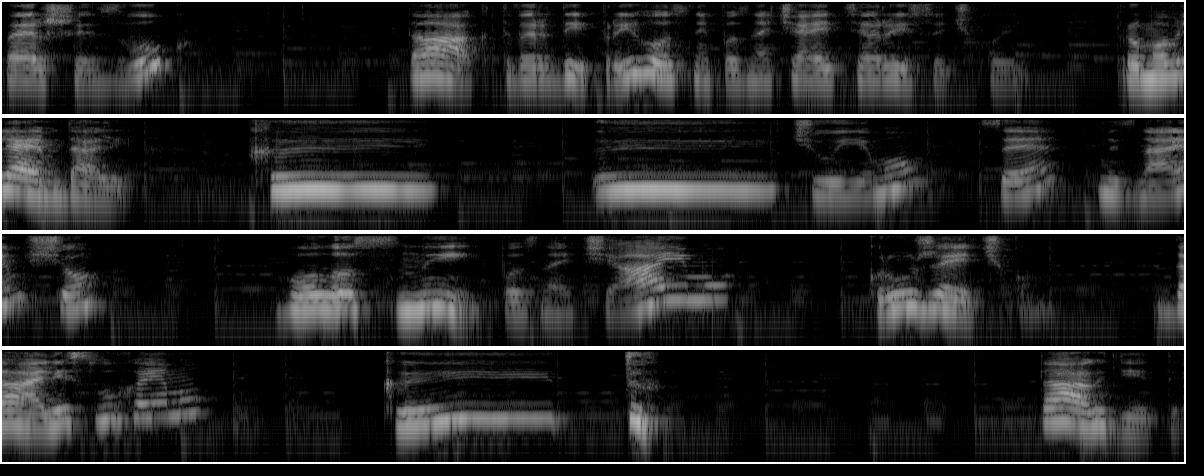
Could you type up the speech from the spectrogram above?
Перший звук. Так, твердий приголосний позначається рисочкою. Промовляємо далі. К. И. Чуємо. Це ми знаємо, що голосний позначаємо кружечком. Далі слухаємо. Кит. Так, діти,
